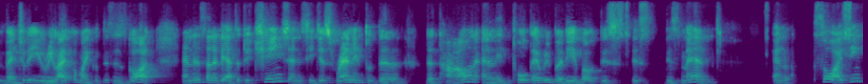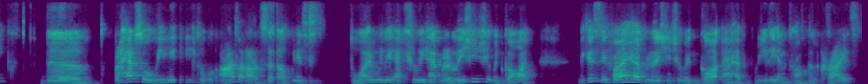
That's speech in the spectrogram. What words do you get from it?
eventually you realize, oh my goodness, is God. And then suddenly the attitude changed, and she just ran into the the town and he told everybody about this this this man. And so I think the perhaps what we need to ask ourselves is, do I really actually have a relationship with God? Because if I have relationship with God, I have really encountered Christ.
